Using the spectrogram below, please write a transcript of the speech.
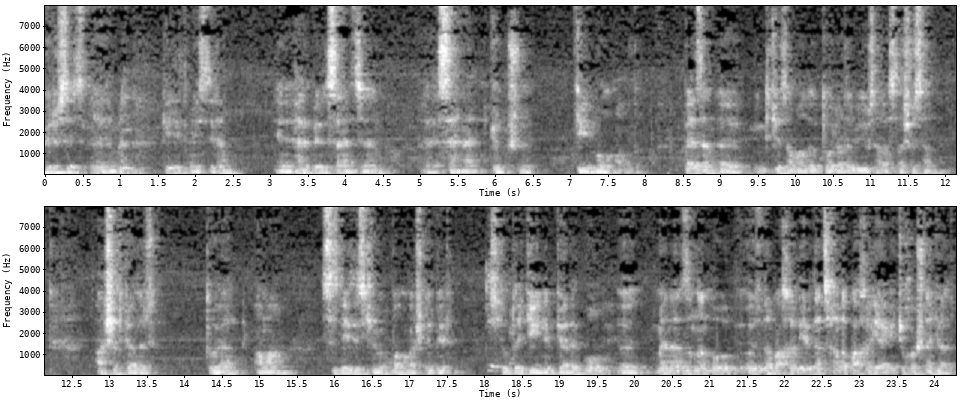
Bilirsiniz, e, mən qeyd etmək istəyirəm, e, hər bir sənətçinin e, səhnə görünüşü, geyimi olmalıdır. Bəzən e, indiki zamanda toylarda bilirsən, rastlaşırsan, aşıq gəlir toya, amma siz dediyiniz kimi bambaşqa bir üslubda geyinib gəlib, o, e, mən ən azından o özünə baxır, evdən çıxanda baxır yəqin ki, xoşuna gəlir.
